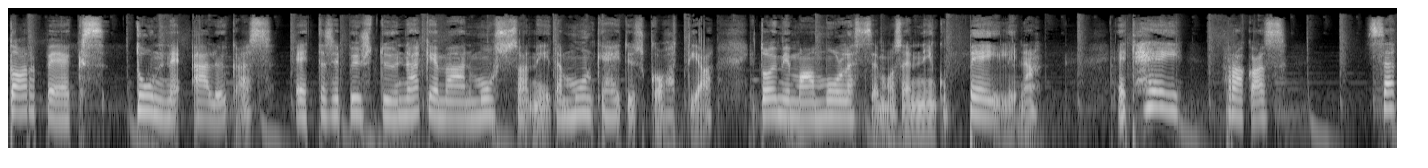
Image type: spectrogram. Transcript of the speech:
tarpeeksi tunneälykäs, että se pystyy näkemään mussa niitä mun kehityskohtia ja toimimaan mulle semmoisen niin peilinä. Että hei, rakas, sä,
